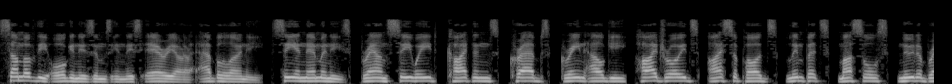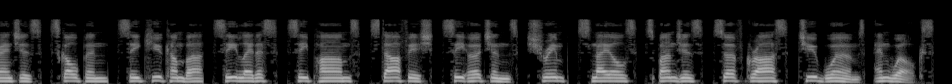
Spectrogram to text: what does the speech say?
Some of the organisms in this area are abalone, sea anemones, brown seaweed, chitons, crabs, green algae, hydroids, isopods, limpets, mussels, nudibranches, sculpin, sea cucumber, sea lettuce, sea palms, starfish, sea urchins, shrimp, snails, sponges, surf grass, tube worms, and whelks.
